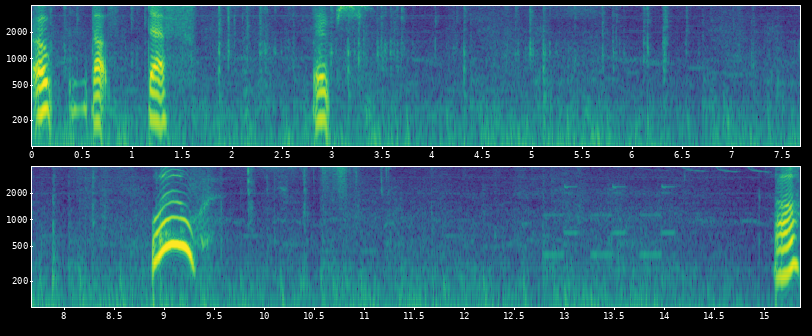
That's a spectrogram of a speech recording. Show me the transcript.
Oh, that's death. Oops. Woo! Huh?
